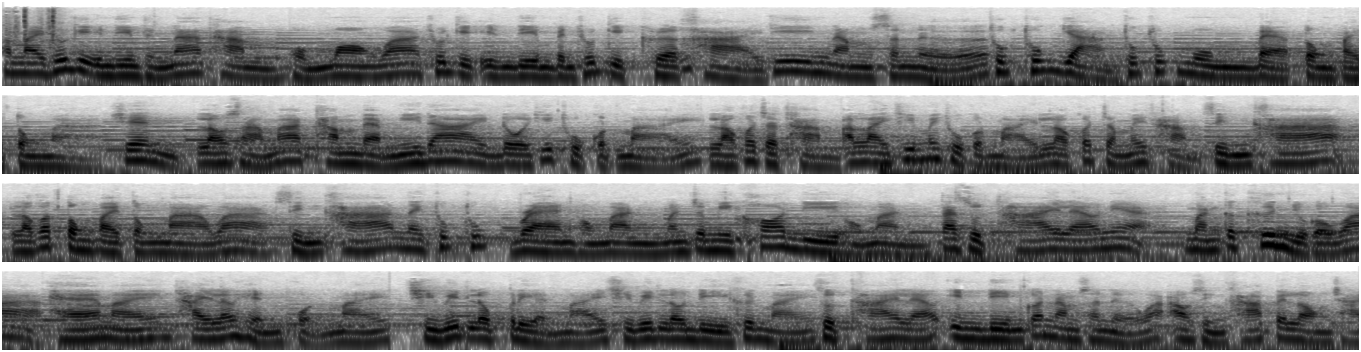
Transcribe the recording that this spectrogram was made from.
ทำไมธุรกิจอินดีมถึงน่าทำผมมองว่าธุรกิจอินดีมเป็นธุรกิจเครือข่ายที่นำเสนอทุกๆ อย่างทุก ๆ มุมแบบตรงไปตรงมา เช่น เราสามารถทำแบบนี้ได้โดยที่ถูกกฎหมาย เราก็จะทำอะไรที่ไม่ถูกกฎหมาย เราก็จะไม่ทำสินค้า เราก็ตรงไปตรงมาว่าสินค้าในทุก ๆ แบรนด์ของมัน มันจะมีข้อดีของมัน แต่สุดท้ายแล้วเนี่ยมันก็ขึ้นอยู่กับว่าแพ้ไหมใช้แล้วเห็นผลไหมชีวิตเราเปลี่ยนไหมชีวิตเราดีขึ้นไหมสุดท้ายแล้วอินดีมก็นำเสนอว่าเอาสินค้าไปลองใช้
